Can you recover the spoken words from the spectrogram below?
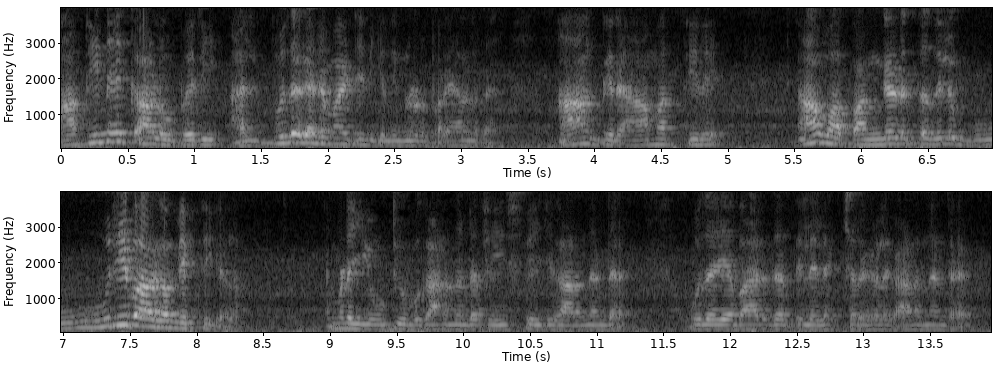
അതിനേക്കാൾ ഉപരി അത്ഭുതകരമായിട്ട് എനിക്ക് നിങ്ങളോട് പറയാനുള്ളത് ആ ഗ്രാമത്തിൽ ആ പങ്കെടുത്തതിൽ ഭൂരിഭാഗം വ്യക്തികൾ നമ്മുടെ യൂട്യൂബ് കാണുന്നുണ്ട് ഫേസ് പേജ് കാണുന്നുണ്ട് ഉദയഭാരതത്തിലെ ലെക്ചറുകൾ കാണുന്നുണ്ട്.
